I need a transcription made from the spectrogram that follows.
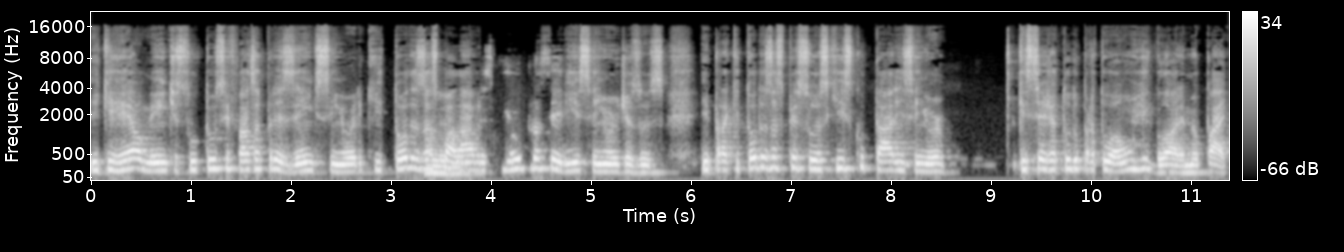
e que realmente tu se faça presente, Senhor, e que todas as Aleluia. palavras que eu proferi, Senhor Jesus, e para que todas as pessoas que escutarem, Senhor, que seja tudo para tua honra e glória, meu Pai.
